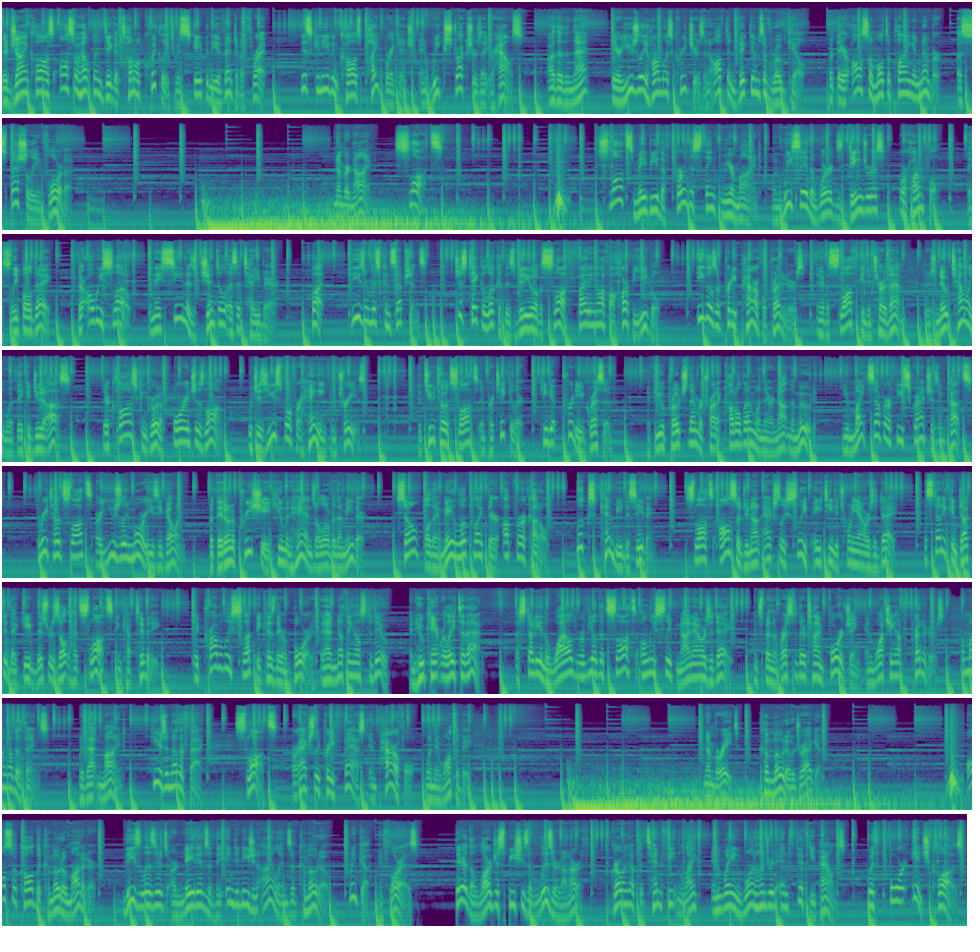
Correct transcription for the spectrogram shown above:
Their giant claws also help them dig a tunnel quickly to escape in the event of a threat. This can even cause pipe breakage and weak structures at your house. Other than that, they are usually harmless creatures and often victims of roadkill, but they are also multiplying in number, especially in Florida. Number 9. Sloths. Sloths may be the furthest thing from your mind when we say the words dangerous or harmful. They sleep all day, they're always slow, and they seem as gentle as a teddy bear. But these are misconceptions. Just take a look at this video of a sloth fighting off a harpy eagle. Eagles are pretty powerful predators, and if a sloth can deter them, there's no telling what they could do to us. Their claws can grow to 4 inches long, which is useful for hanging from trees. The two-toed sloths in particular can get pretty aggressive. If you approach them or try to cuddle them when they are not in the mood, you might suffer a few scratches and cuts. Three-toed sloths are usually more easygoing, but they don't appreciate human hands all over them either. So, while they may look like they're up for a cuddle, looks can be deceiving. Sloths also do not actually sleep 18 to 20 hours a day. The study conducted that gave this result had sloths in captivity. They probably slept because they were bored and had nothing else to do. And who can't relate to that? A study in the wild revealed that sloths only sleep 9 hours a day and spend the rest of their time foraging and watching out for predators, among other things. With that in mind, here's another fact sloths are actually pretty fast and powerful when they want to be. Number 8. Komodo Dragon. Also called the Komodo Monitor, these lizards are natives of the Indonesian islands of Komodo, Rinca, and Flores. They are the largest species of lizard on Earth, growing up to 10 feet in length and weighing 150 pounds, with 4 inch claws.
